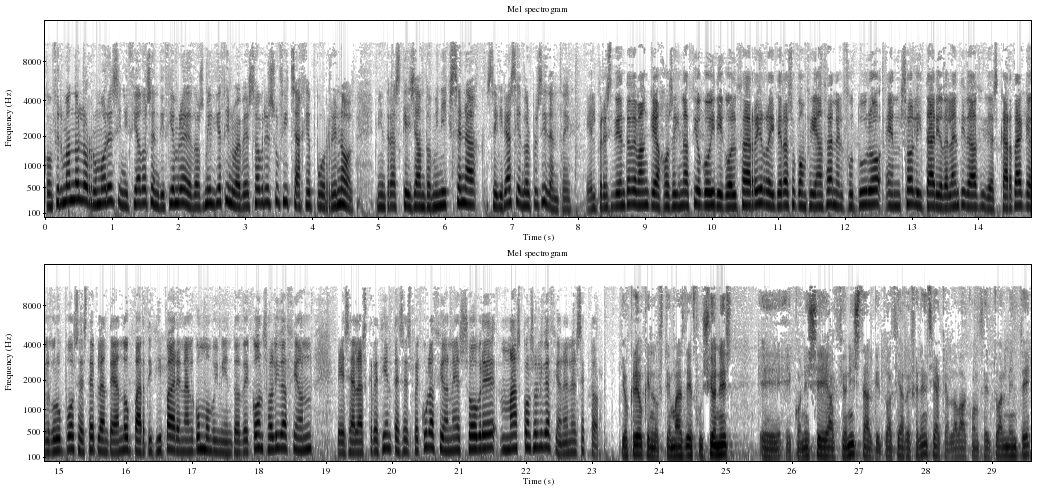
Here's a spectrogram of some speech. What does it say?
confirmando los rumores iniciados en diciembre de 2019 sobre su fichaje por Renault, mientras que Jean-Dominique Senard seguirá siendo el presidente. El presidente de Bankia, José Ignacio Goiri Golzarri, reitera su confianza en el futuro en solitario de la entidad y descarta que el grupo se esté planteando participar en algún movimiento de consolidación, pese a las crecientes especulaciones sobre más consolidación en el sector. Yo creo que en los temas de fusiones eh, con ese accionista al que tú hacías referencia, que hablaba conceptualmente,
